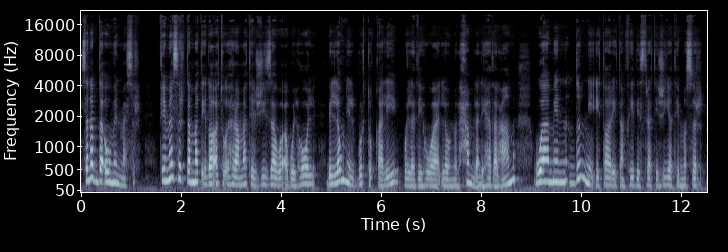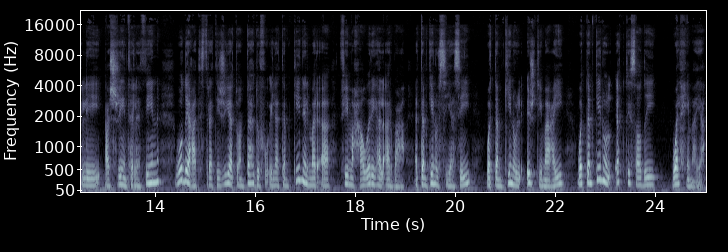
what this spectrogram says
سنبدأ من مصر. في مصر تمت إضاءة إهرامات الجيزة وأبو الهول باللون البرتقالي والذي هو لون الحملة لهذا العام ومن ضمن إطار تنفيذ استراتيجية مصر ل 2030 وضعت استراتيجية تهدف إلى تمكين المرأة في محاورها الأربعة التمكين السياسي والتمكين الاجتماعي والتمكين الاقتصادي والحماية.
